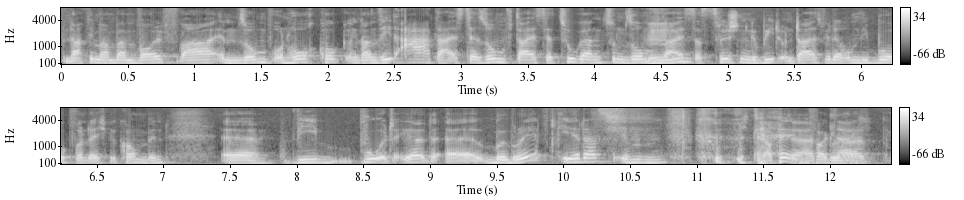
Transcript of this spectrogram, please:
und nachdem man beim Wolf war im Sumpf und hochguckt und dann sieht, ah, da ist der Sumpf, da ist der Zugang zum Sumpf, mhm. da ist das Zwischengebiet und da ist wiederum die Burg, von der ich gekommen bin. Äh, wie beurteilt ihr, äh, ihr das im, ich glaub, da, im Vergleich? Da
